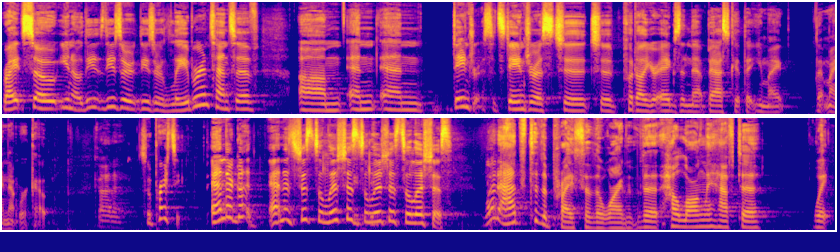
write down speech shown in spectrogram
right? So you know these, these are these are labor intensive um, and and dangerous. It's dangerous to to put all your eggs in that basket that you might that might not work out. Got it. So pricey, and they're good, and it's just delicious, delicious, delicious. What adds to the price of the wine? The how long they have to wait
